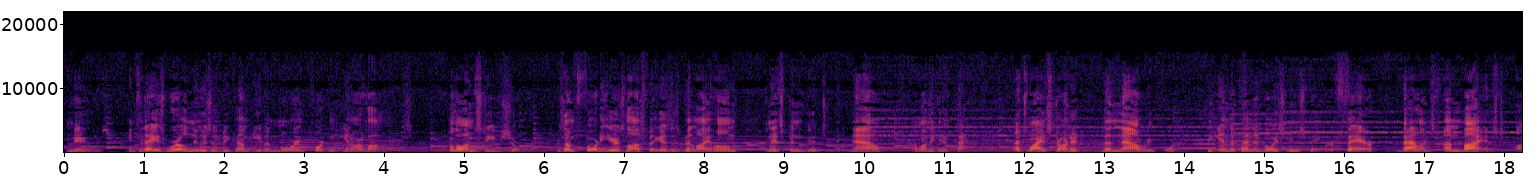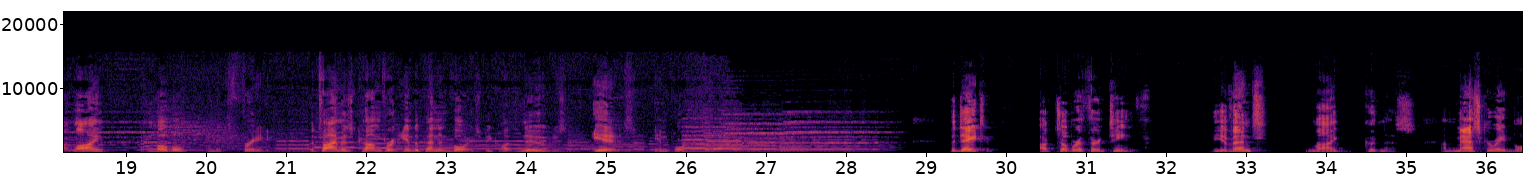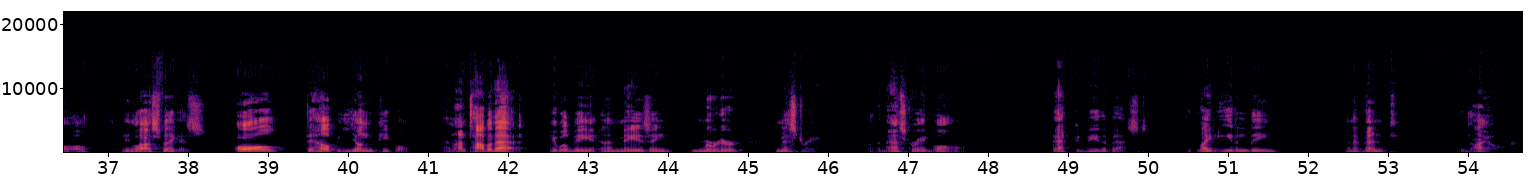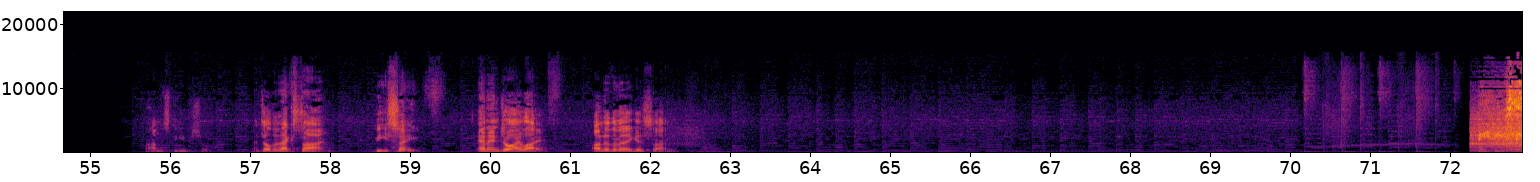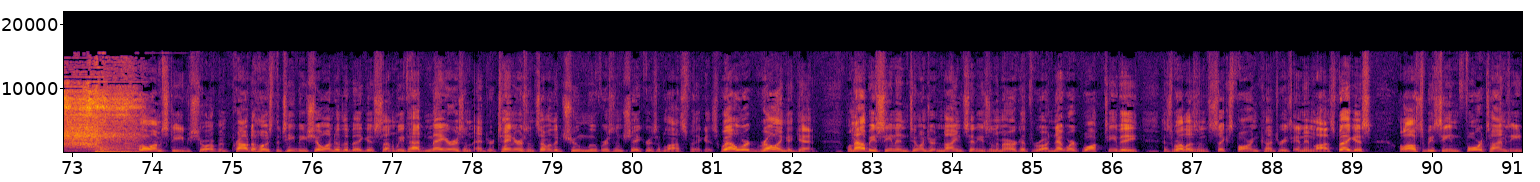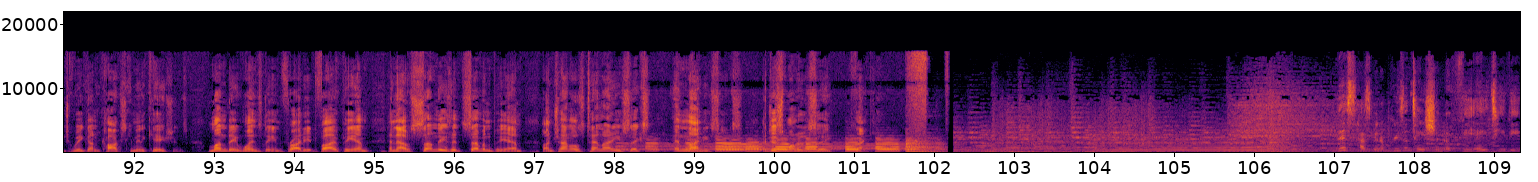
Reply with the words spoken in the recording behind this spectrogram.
News. In today's world, news has become even more important in our lives. Hello, I'm Steve Schorr. For some 40 years, Las Vegas has been my home, and it's been good to me. Now, I want to give back. That's why I started the Now Report, the independent voice newspaper, fair, balanced, unbiased, online and mobile, and it's free. The time has come for an independent voice because news is important. The date, October 13th. The event, my goodness, a masquerade ball in Las Vegas, all to help young people. And on top of that, it will be an amazing murder mystery. But the masquerade ball, that could be the best. It might even be an event to die over. I'm Steve Schorr. Until the next time, be safe and enjoy life under the Vegas sun. Hello, I'm Steve Schorr. I've been proud to host the TV show Under the Vegas Sun. We've had mayors and entertainers and some of the true movers and shakers of Las Vegas. Well, we're growing again. We'll now be seen in 209 cities in America through our network, Walk TV, as well as in six foreign countries. And in Las Vegas, we'll also be seen four times each week on Cox Communications Monday, Wednesday, and Friday at 5 p.m., and now Sundays at 7 p.m. on channels 1096 and 96. I just wanted to say thank you. This has been a presentation of VATV.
